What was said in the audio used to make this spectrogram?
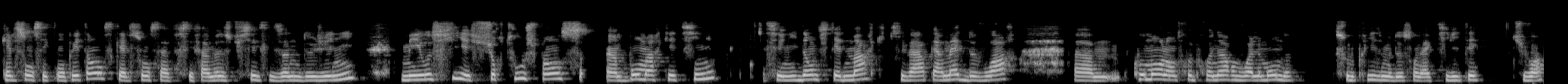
quelles sont ses compétences, quelles sont ses fameuses, tu sais, ses zones de génie, mais aussi et surtout, je pense, un bon marketing. C'est une identité de marque qui va permettre de voir euh, comment l'entrepreneur voit le monde sous le prisme de son activité, tu vois.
